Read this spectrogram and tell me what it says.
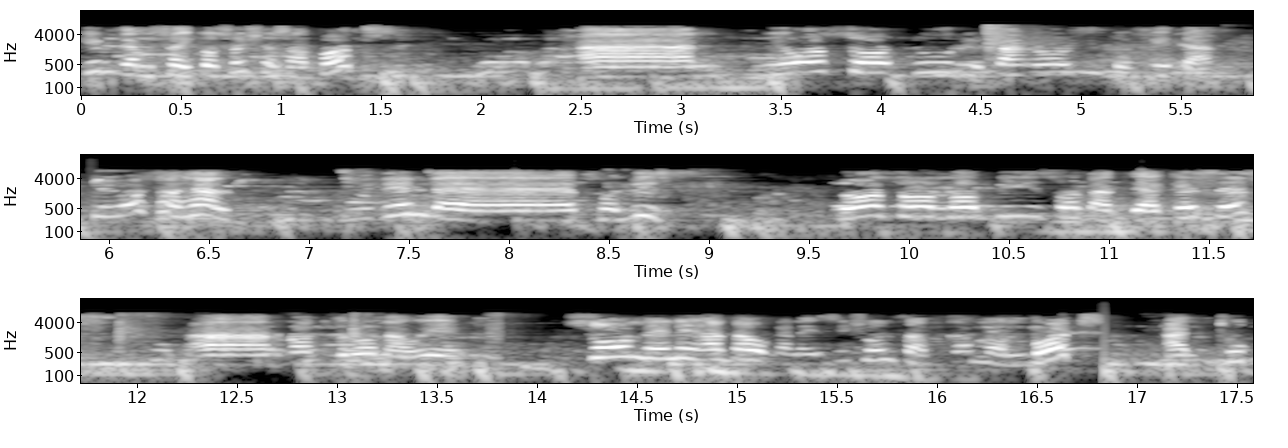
give them psychosocial support, and we also do referrals to FIDA. We also help within the police. We also lobby so that their cases are not thrown away. So many other organizations have come on board and took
